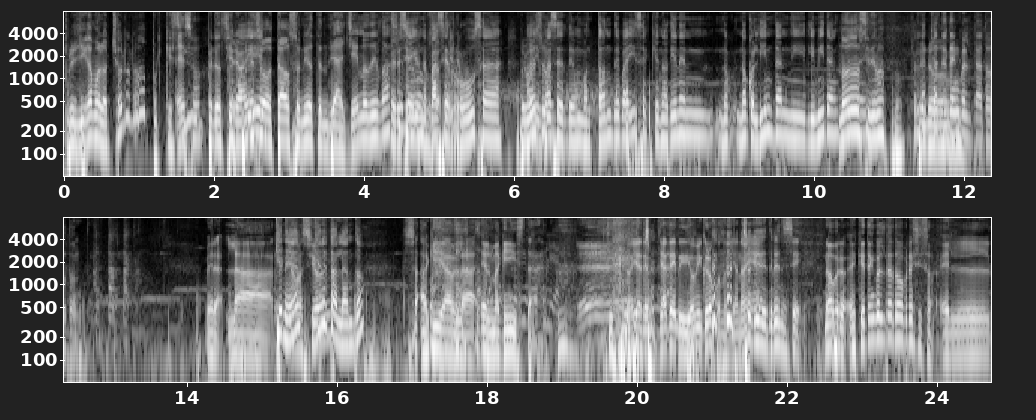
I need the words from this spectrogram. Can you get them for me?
Pero llegamos a los choros, ¿no? Porque sí. Eso. Pero si Pero es por ahí- eso Estados Unidos tendría lleno de bases. Pero si hay ¿no? unas bases rusas, Pero hay eso- bases de un montón de países que no tienen, no, no colindan ni limitan. No, no, sí, demás. po. Con la Pero- Te tengo el dato tonto. Mira, la ¿Quién es? ¿Quién está hablando? Aquí habla el maquinista. No, ya, te, ya te pidió micrófono, ya no Choque es- de trenes. Sí. No, pero es que tengo el dato preciso. El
